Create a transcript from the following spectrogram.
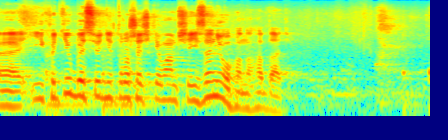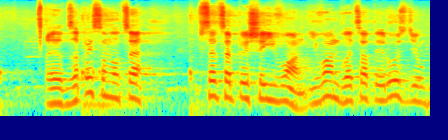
Е, І хотів би сьогодні трошечки вам ще і за нього нагадати. Е, Записано це, все це пише Іван. Іван, 20 розділ.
